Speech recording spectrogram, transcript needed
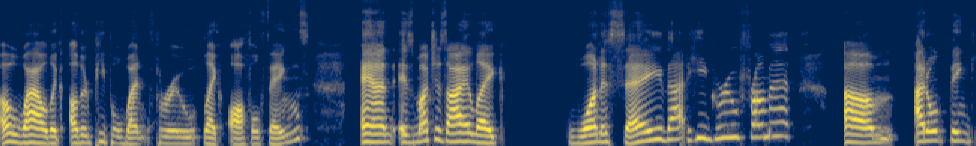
oh wow, like other people went through like awful things. And as much as I like want to say that he grew from it um i don't think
